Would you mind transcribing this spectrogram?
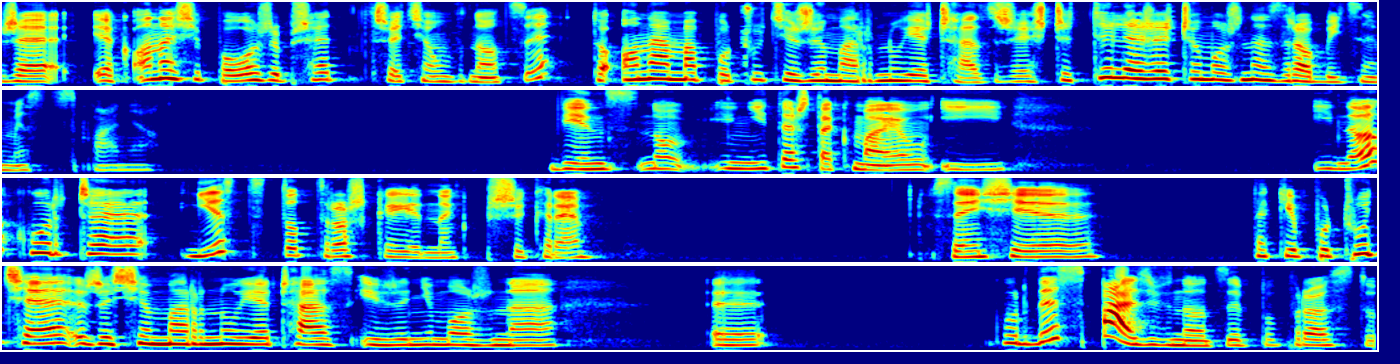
że jak ona się położy przed trzecią w nocy, to ona ma poczucie, że marnuje czas, że jeszcze tyle rzeczy można zrobić zamiast spania. Więc no, inni też tak mają i, i no kurczę, jest to troszkę jednak przykre. W sensie takie poczucie, że się marnuje czas i że nie można y, kurde, spać w nocy po prostu.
